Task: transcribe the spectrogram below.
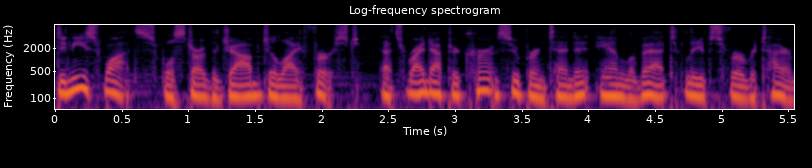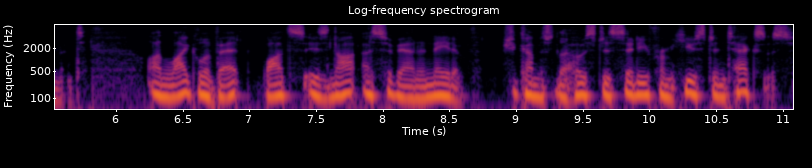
Denise Watts will start the job July 1st. That's right after current superintendent Ann Levett leaves for retirement. Unlike Levett, Watts is not a Savannah native. She comes to the hostess city from Houston, Texas,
